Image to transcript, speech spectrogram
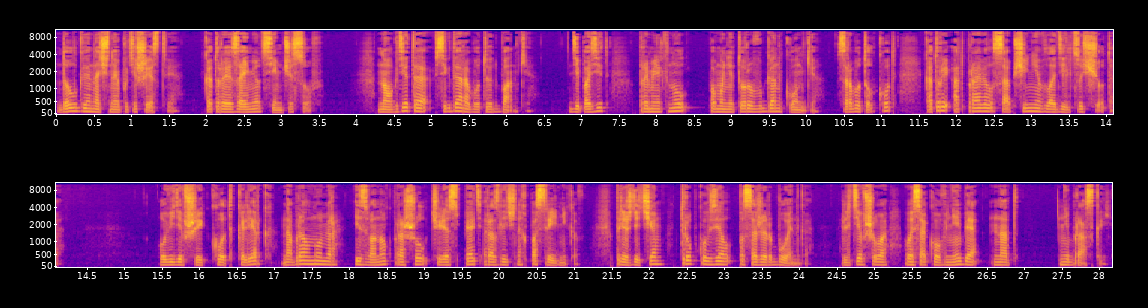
Долгое ночное путешествие, которое займет 7 часов. Но где-то всегда работают банки. Депозит промелькнул по монитору в Гонконге, сработал код, который отправил сообщение владельцу счета. Увидевший код клерк набрал номер, и звонок прошел через пять различных посредников, прежде чем трубку взял пассажир Боинга, летевшего высоко в небе над Небраской.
